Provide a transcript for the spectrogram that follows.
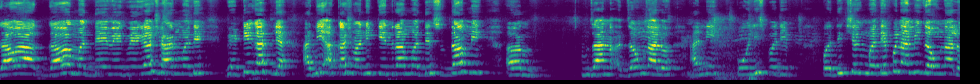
गावा गावामध्ये वेगवेगळ्या शाळांमध्ये भेटी घातल्या. आणि आकाशवाणी केंद्रामध्ये सुद्धा मी जाऊन आलो. आणि पोलीस परी परीक्षेमध्ये पण आम्ही जाऊन आलो.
